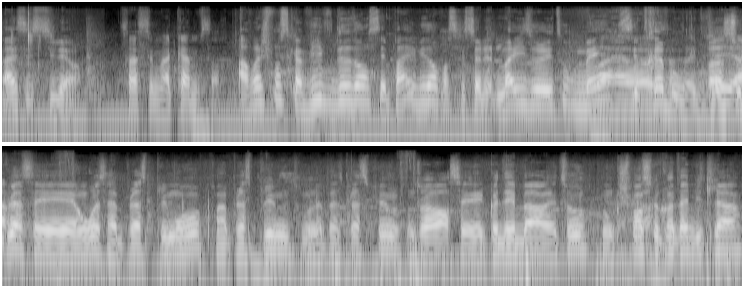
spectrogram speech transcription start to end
Ah, c'est stylé. Hein. Ça c'est ma cam ça. Après, je pense qu'à vivre dedans, c'est pas évident parce que ça doit être mal isolé et tout, mais Ouais, c'est ouais, très beau. Bah, ce vieillard. truc là, c'est en gros, c'est la place Plumereau, enfin place Plume, tout le monde l'appelle place Plume. Donc tu vas voir, c'est que des bars et tout. Donc je pense que quand t'habites là,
